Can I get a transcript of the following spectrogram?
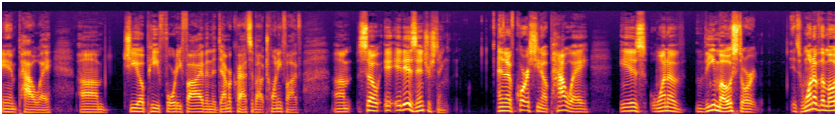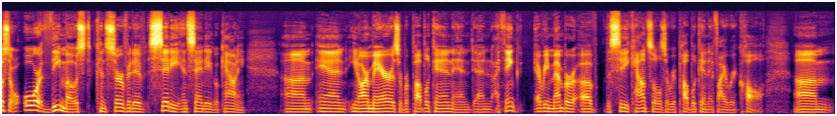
in Poway. Um, GOP 45 and the Democrats about 25. Um, so it, it is interesting. And then, of course, you know, Poway is one of the most, or it's one of the most, or, or the most conservative city in San Diego County. Um, and you know, our mayor is a Republican, and and I think every member of the city council is a Republican, if I recall. Um,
